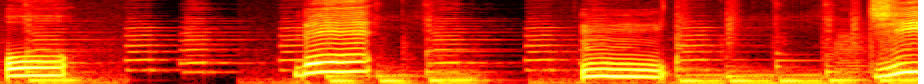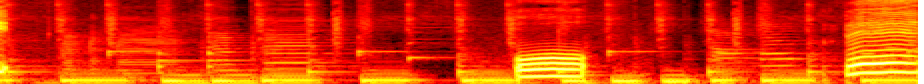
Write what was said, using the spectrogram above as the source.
お、れ、ん、じ。お、れ、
